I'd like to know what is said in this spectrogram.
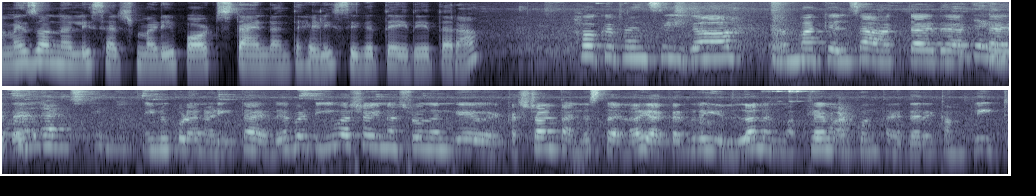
ಅಮೆಝಾನಲ್ಲಿ ಸರ್ಚ್ ಮಾಡಿ ಪಾಟ್ ಸ್ಟ್ಯಾಂಡ್ ಅಂತ ಹೇಳಿ ಸಿಗುತ್ತೆ ಇದೇ ಥರ ಓಕೆ ಫ್ರೆಂಡ್ಸ್ ಈಗ ನಮ್ಮ ಕೆಲಸ ಆಗ್ತಾ ಇದೆ ಆಗ್ತಾ ಇದೆ. ಇನ್ನು ಕೂಡ ನಡೀತಾ ಇದೆ. ಬಟ್ ಈ ವರ್ಷ ಇನ್ನಷ್ಟು ನನಗೆ ಕಷ್ಟ ಅಂತ ಅನ್ನಿಸ್ತಾ ಇಲ್ಲ. ಯಾಕಂದರೆ ಎಲ್ಲ ನನ್ನ ಮಕ್ಕಳೇ ಮಾಡ್ಕೊತಾ ಇದ್ದಾರೆ ಕಂಪ್ಲೀಟ್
